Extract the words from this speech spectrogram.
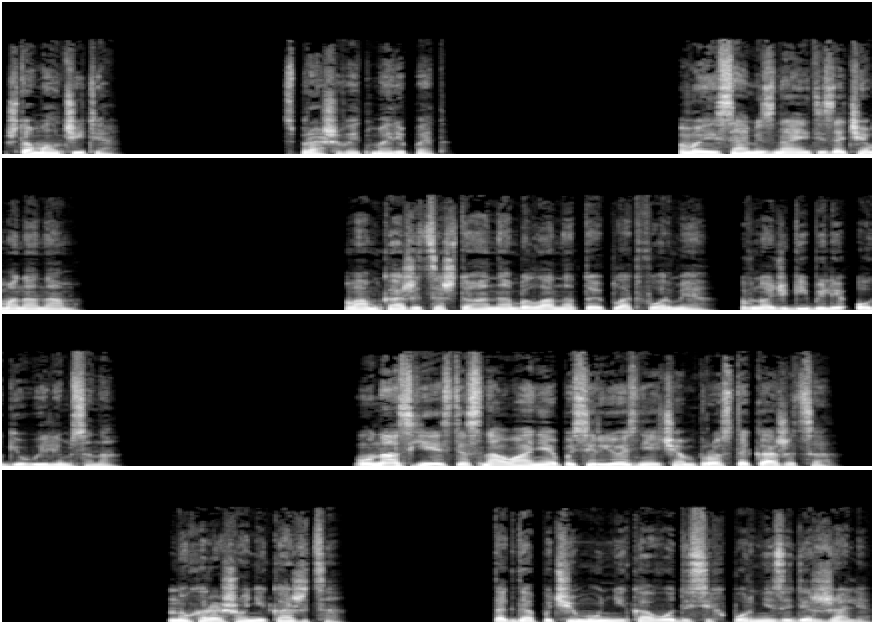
«Что молчите?» — спрашивает Мэри Пэт. «Вы и сами знаете, зачем она нам. Вам кажется, что она была на той платформе в ночь гибели Оги Уильямсона? У нас есть основания посерьезнее, чем просто кажется», ну хорошо, не кажется. Тогда почему никого до сих пор не задержали?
